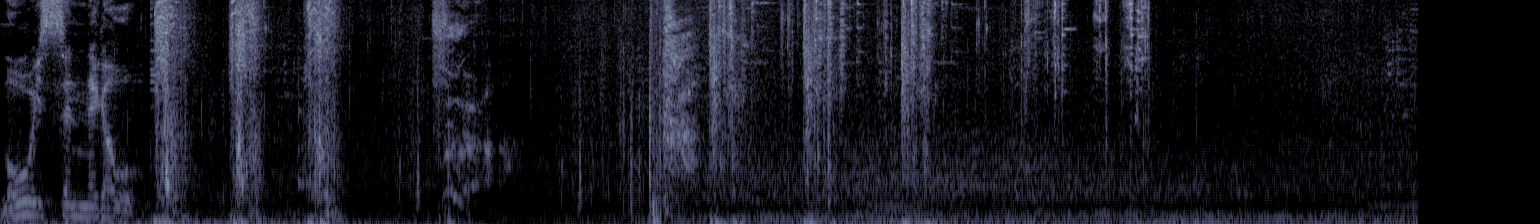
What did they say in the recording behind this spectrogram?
もう一戦願おう。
